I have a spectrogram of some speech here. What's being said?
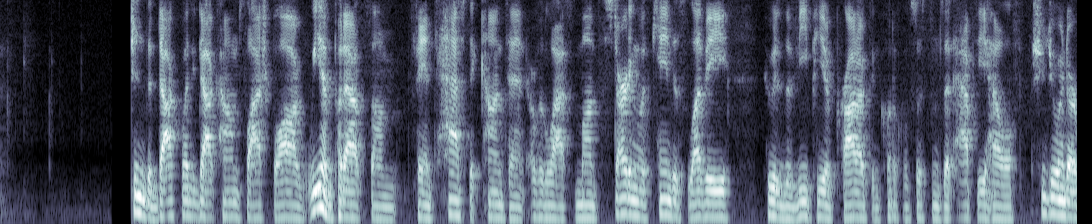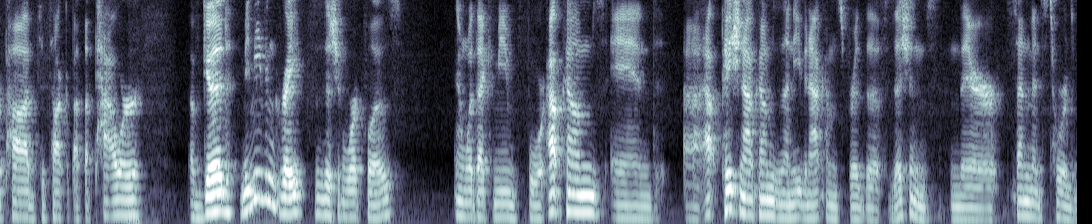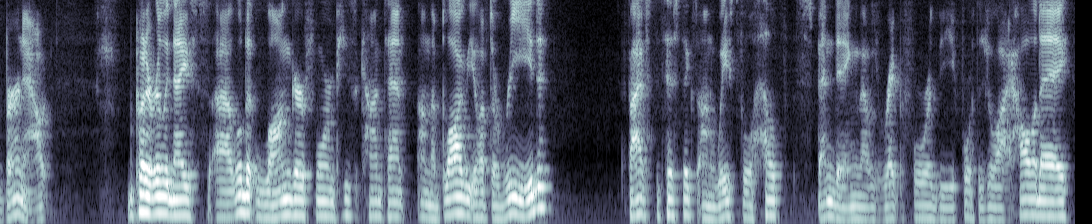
To docbuddy.com slash blog, we have put out some fantastic content over the last month, starting with Candice Levy, who is the VP of Product and Clinical Systems at Apti Health. She joined our pod to talk about the power of good, maybe even great physician workflows and what that can mean for outcomes and uh, patient outcomes and then even outcomes for the physicians and their sentiments towards burnout. We put a really nice, a uh, little bit longer form piece of content on the blog that you'll have to read. Five statistics on wasteful health spending. That was right before the 4th of July holiday.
